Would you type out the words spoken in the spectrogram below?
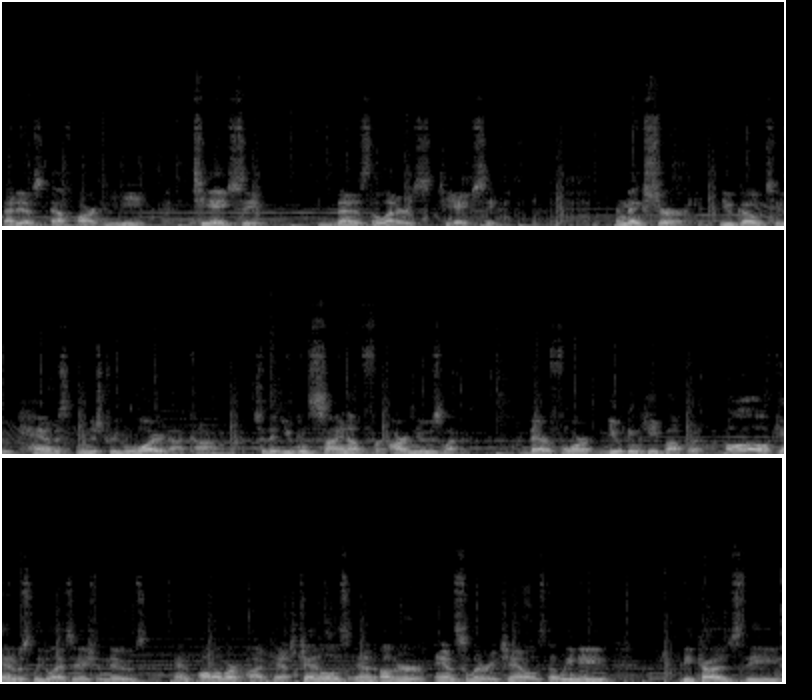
that is F R E E, THC. That is the letters THC. And make sure you go to cannabisindustrylawyer.com so that you can sign up for our newsletter. Therefore, you can keep up with all cannabis legalization news and all of our podcast channels and other ancillary channels that we need because the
